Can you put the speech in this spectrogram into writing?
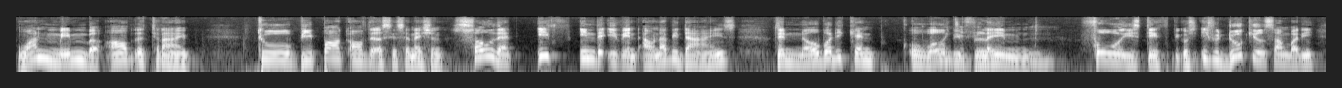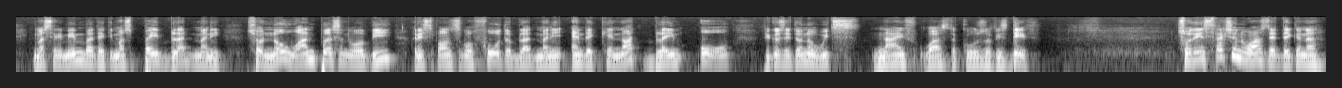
one member of the tribe to be part of the assassination so that if in the event our Nabi dies, then nobody can or will Point be a finger. Mm-hmm. For his death. Because if you do kill somebody, you must remember that you must pay blood money. So no one person will be responsible for the blood money and they cannot blame all because they don't know which knife was the cause of his death. So the instruction was that they're going to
